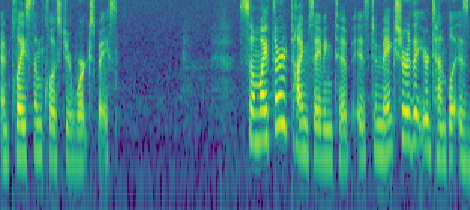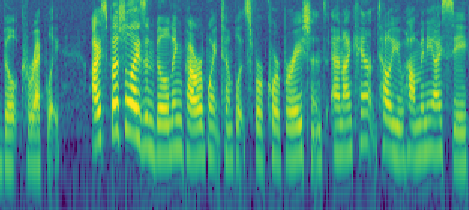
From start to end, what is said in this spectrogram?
and place them close to your workspace. So my third time-saving tip is to make sure that your template is built correctly. I specialize in building PowerPoint templates for corporations, and I can't tell you how many I see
